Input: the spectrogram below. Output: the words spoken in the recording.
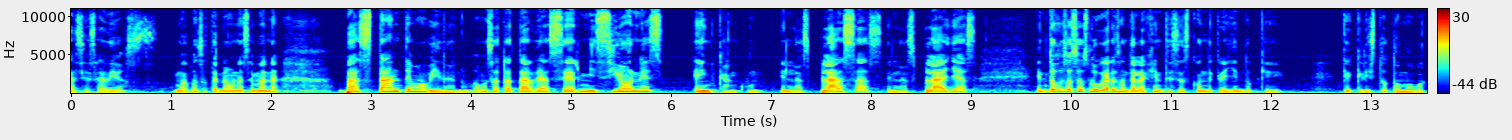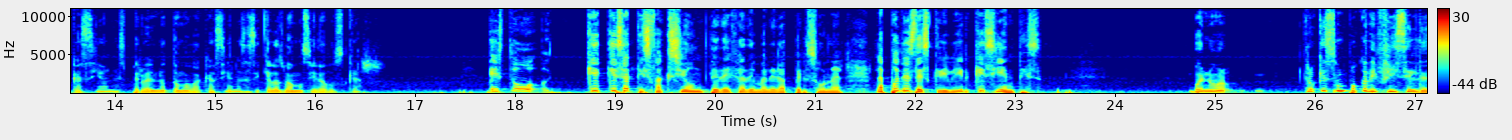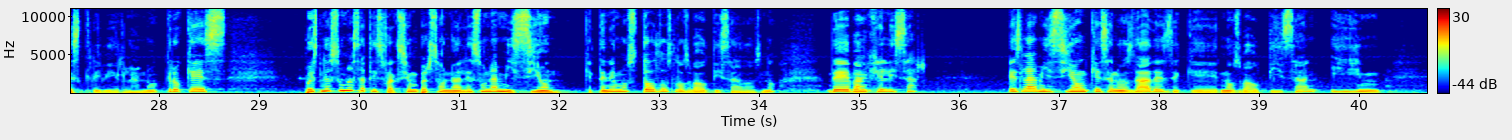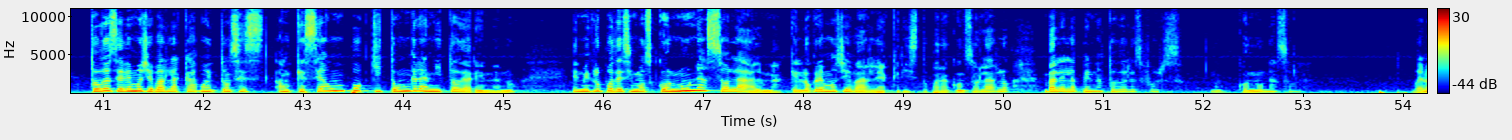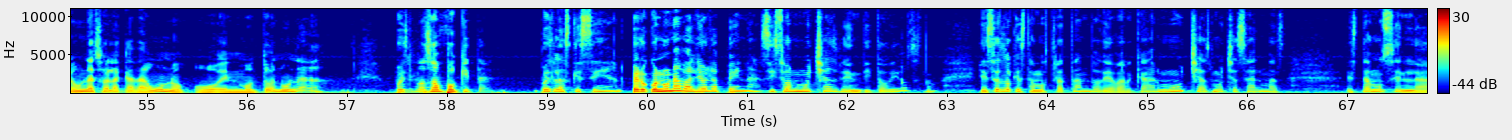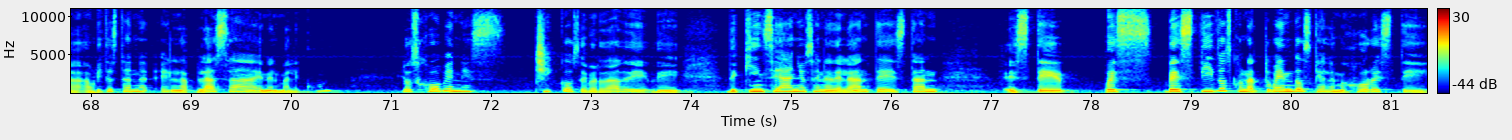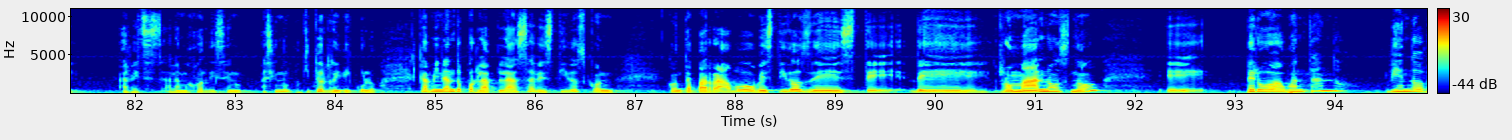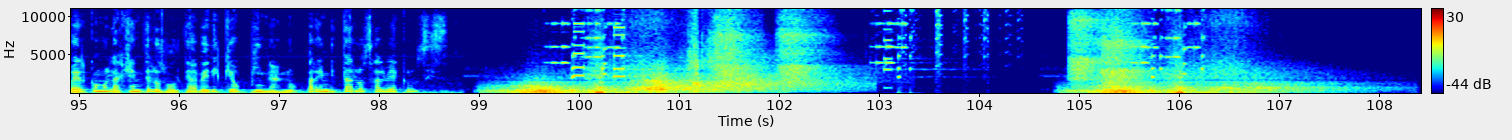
gracias a Dios. Vamos a tener una semana bastante movida, ¿no? Vamos a tratar de hacer misiones en Cancún, en las plazas, en las playas, en todos esos lugares donde la gente se esconde creyendo que, que Cristo tomó vacaciones, pero Él no tomó vacaciones, así que los vamos a ir a buscar. Esto, ¿qué, qué satisfacción te deja de manera personal? ¿La puedes describir? ¿Qué sientes? Bueno, creo que es un poco difícil describirla, ¿no? Creo que es, pues no es una satisfacción personal, es una misión que tenemos todos los bautizados, ¿no? De evangelizar. Es la misión que se nos da desde que nos bautizan y todos debemos llevarla a cabo. Entonces, aunque sea un poquito, un granito de arena, ¿no? En mi grupo decimos, con una sola alma que logremos llevarle a Cristo para consolarlo, vale la pena todo el esfuerzo, ¿no? Con una sola. Bueno, una sola cada uno, o en montón una. Pues no son poquitas. Pues las que sean, pero con una valió la pena. Si son muchas, bendito Dios, ¿no? Eso es lo que estamos tratando de abarcar, muchas, muchas almas. Estamos en la, ahorita están en la plaza, en el malecón, los jóvenes, chicos de verdad, de, de, 15 años en adelante, están, este, pues, vestidos con atuendos que a lo mejor, este, a veces, a lo mejor dicen, haciendo un poquito el ridículo, caminando por la plaza vestidos con con taparrabo o vestidos de, este, de romanos, ¿no? Eh, pero aguantando, viendo a ver cómo la gente los voltea a ver y qué opina, ¿no? Para invitarlos al Via Crucis.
